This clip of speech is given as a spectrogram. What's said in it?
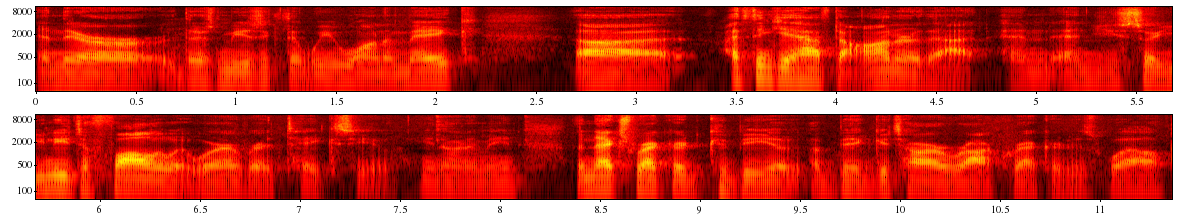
and there are, there's music that we want to make, uh, I think you have to honor that. And, and you, so you need to follow it wherever it takes you, you know what I mean? The next record could be a, a big guitar rock record as well.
